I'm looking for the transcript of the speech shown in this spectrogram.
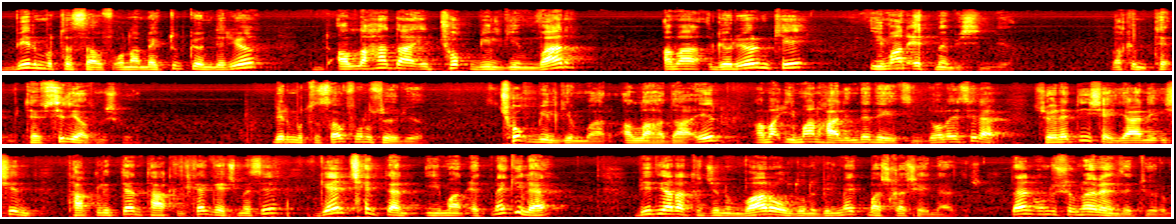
Bir mutasavvıf ona mektup gönderiyor. Allah'a dair çok bilgin var ama görüyorum ki iman etmemişsin diyor. Bakın te- tefsir yazmış bu. Bir mutasavvıf onu söylüyor. Çok bilgin var Allah'a dair ama iman halinde değilsin. Dolayısıyla söylediği şey yani işin taklitten taklite geçmesi gerçekten iman etmek ile bir yaratıcının var olduğunu bilmek başka şeylerdir. Ben onu şuna benzetiyorum.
